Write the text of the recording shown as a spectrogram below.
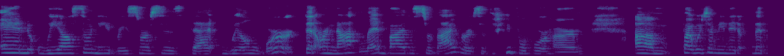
And we also need resources that will work, that are not led by the survivors of the people who are harmed. Um, by which I mean that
